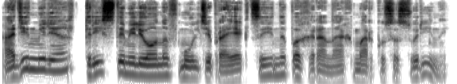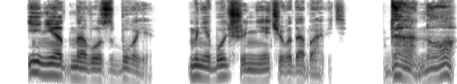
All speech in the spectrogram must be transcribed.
Один миллиард триста миллионов мультипроекций на похоронах Маркуса Сурины. И ни одного сбоя. Мне больше нечего добавить. Да, но...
